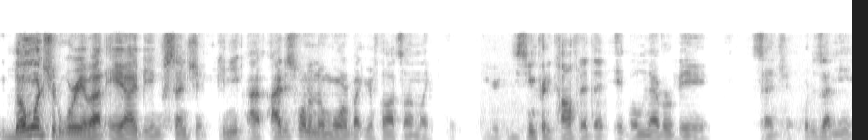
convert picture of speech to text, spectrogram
no one should worry about AI being sentient. Can you? I, I just want to know more about your thoughts on like you seem pretty confident that it will never be sentient. What does that mean?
